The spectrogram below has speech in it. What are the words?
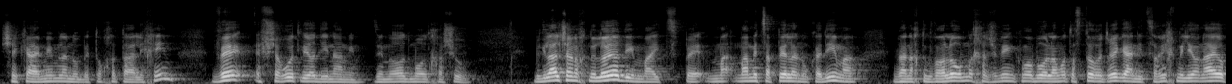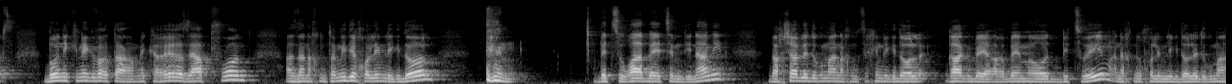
שקיימים לנו בתוך התהליכים, ואפשרות להיות דינמיים, זה מאוד מאוד חשוב. בגלל שאנחנו לא יודעים מה, יצפה, מה, מה מצפה לנו קדימה, ואנחנו כבר לא מחשבים כמו בעולמות ה storage, רגע, אני צריך מיליון IOPS, בואו נקנה כבר את המקרר הזה up front, אז אנחנו תמיד יכולים לגדול בצורה בעצם דינמית. ועכשיו לדוגמה אנחנו צריכים לגדול רק בהרבה מאוד ביצועים, אנחנו יכולים לגדול לדוגמה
